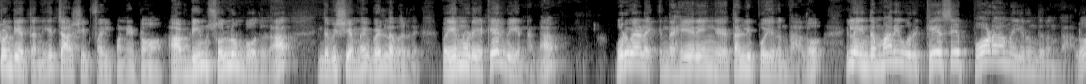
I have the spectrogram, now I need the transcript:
20th அன்னைக்கு சார்ஜ் ஷீட் ஃபைல் பண்ணிட்டோம் அப்படின்னு சொல்லும்போது தான் இந்த விஷயமே வெளில வருது. இப்போ என்னுடைய கேள்வி என்னென்னா ஒருவேளை இந்த ஹியரிங் தள்ளி போயிருந்தாலோ இல்லை இந்த மாதிரி ஒரு கேஸே போடாமல் இருந்திருந்தாலோ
